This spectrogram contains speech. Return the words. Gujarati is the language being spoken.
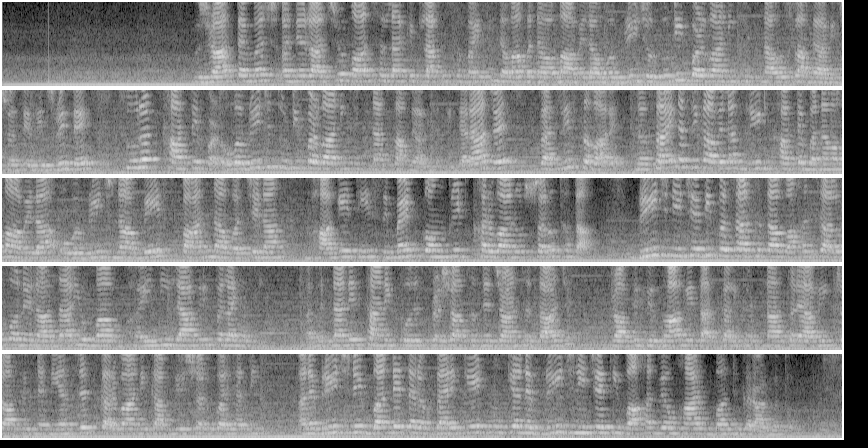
ગુજરાત તેમજ અન્ય રાજ્યોમાં છેલ્લા કેટલાક સમયથી નવા બનાવવામાં આવેલા ઓવરબ્રિજો તૂટી પડવાની ઘટનાઓ સામે આવી છે. તેવી જ રીતે સુરત ખાતે પણ ઓવરબ્રિજ તૂટી પડવાની ઘટના સામે આવી હતી. ત્યારે આજે વહેલી સવારે નવસારી નજીક આવેલા ગ્રીડ ખાતે બનાવવામાં આવેલા ઓવરબ્રિજના બે સ્પાનના વચ્ચેના ભાગેથી સિમેન્ટ કોન્ક્રીટ ખરવાનું શરૂ થતા બ્રિજ નીચેથી પસાર થતા વાહન ચાલકો અને રાહદારીઓમાં ભયની લાગણી ફેલાઈ હતી. આ ઘટનાને સ્થાનિક પોલીસ પ્રશાસનને જાણ થતાં જ ટ્રાફિક વિભાગે તાત્કાલિક ઘટના સ્થળે આવી ટ્રાફિકને નિયંત્રિત કરવાની કામગીરી શરૂ કરી હતી અને બ્રિજની બંને તરફ બેરિકેડ મૂકી અને બ્રિજ નીચેથી વાહન વ્યવહાર બંધ કરાવ્યો હતો.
